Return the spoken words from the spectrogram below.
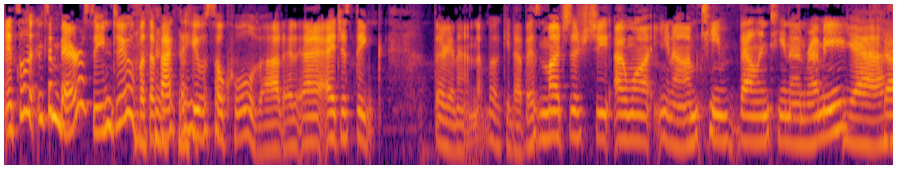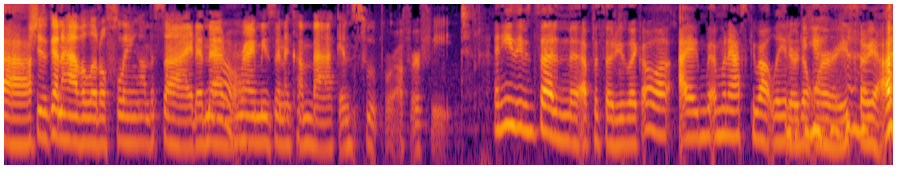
it's it's embarrassing too. But the fact that he was so cool about it, I, I just think they're gonna end up hooking up. As much as she, I want, you know, I'm Team Valentina and Remy. Yeah. Yeah. She's gonna have a little fling on the side, and then Oh. Remy's gonna come back and swoop her off her feet. And he even said in the episode, he's like, "Oh, I, I'm going to ask you out later. Don't worry." So yeah,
